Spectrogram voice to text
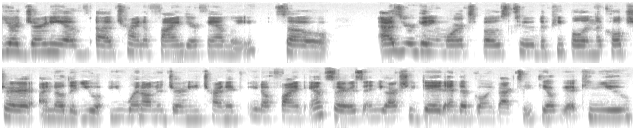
your journey of uh, trying to find your family. So as you're getting more exposed to the people and the culture, I know that you you went on a journey trying to you know find answers, and you actually did end up going back to Ethiopia. Can you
